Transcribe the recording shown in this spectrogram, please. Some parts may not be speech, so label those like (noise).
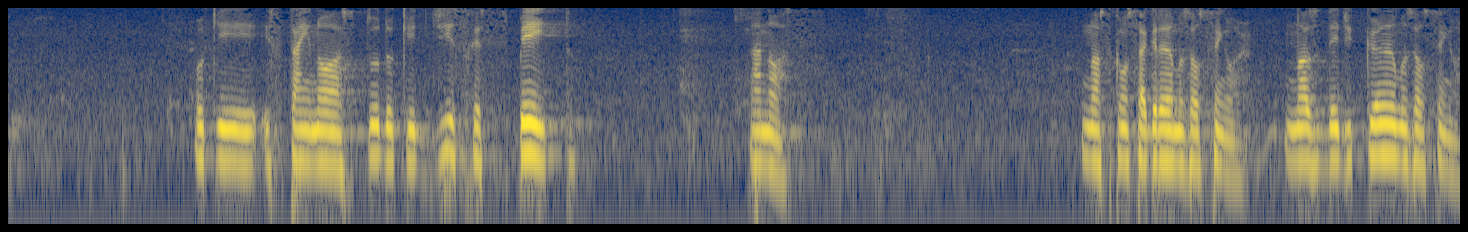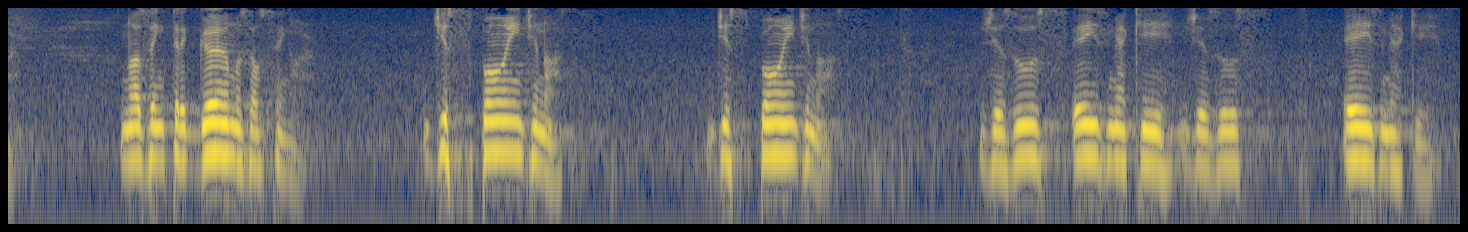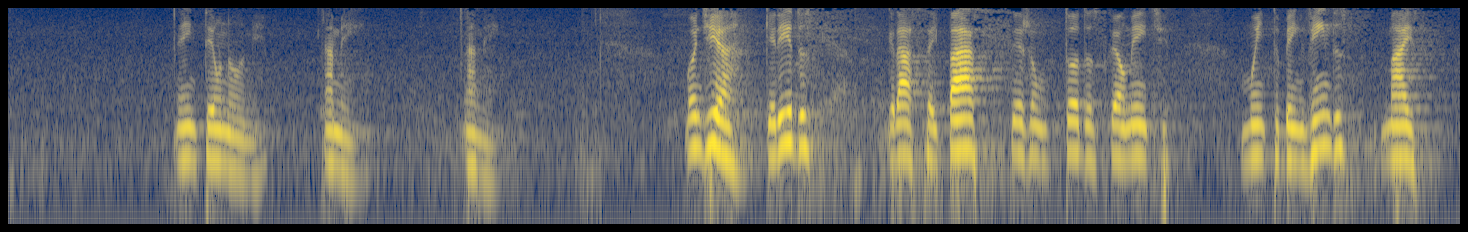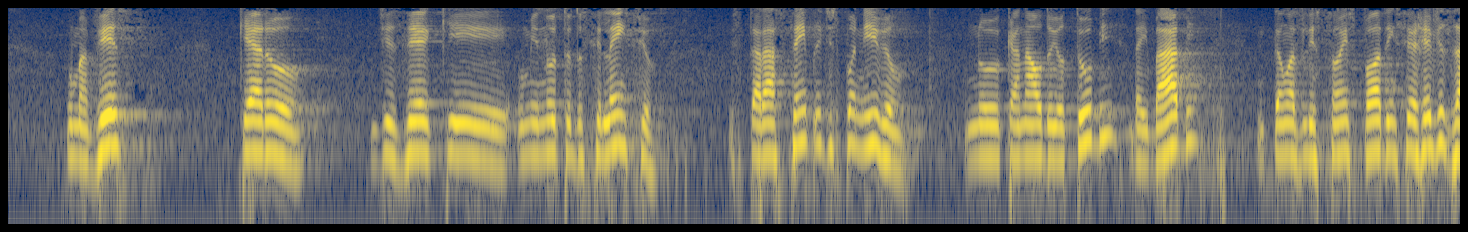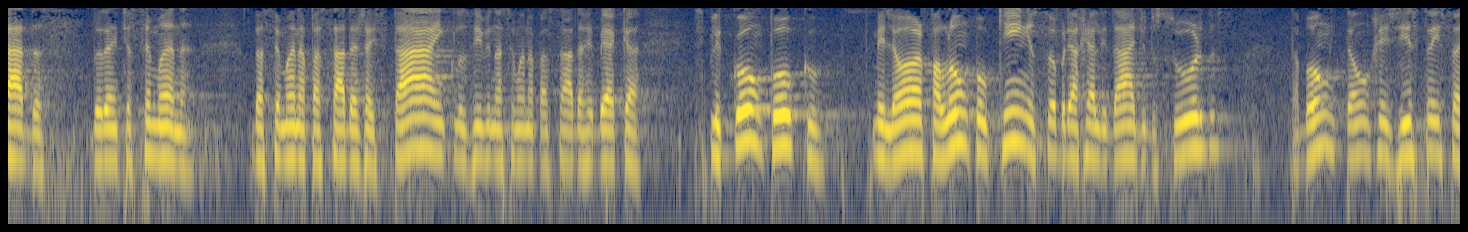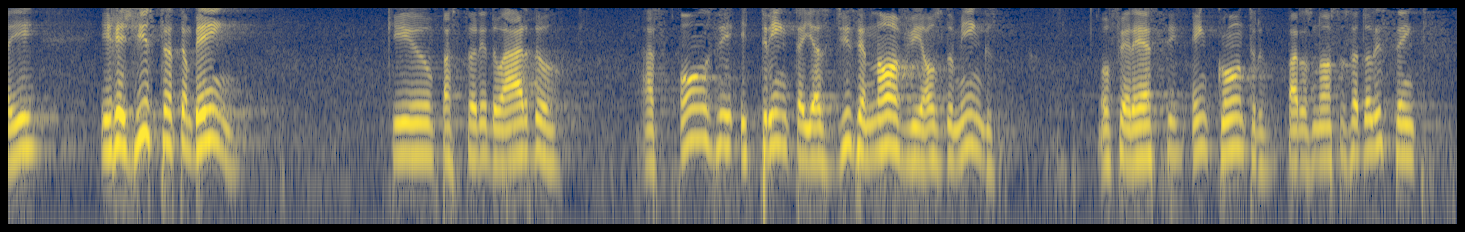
o que está em nós, tudo o que diz respeito a nós. Nós consagramos ao Senhor, nós dedicamos ao Senhor, nós entregamos ao Senhor. Dispõe de nós, dispõe de nós. Jesus, eis-me aqui, Jesus, eis-me aqui. Em teu nome. Amém. Amém. Bom dia, queridos. Graça e paz. Sejam todos realmente muito bem-vindos. Mais uma vez, quero dizer que o Minuto do Silêncio estará sempre disponível no canal do YouTube da IBAB. Então as lições podem ser revisadas durante a semana. Da semana passada já está, inclusive na semana passada a Rebeca explicou um pouco melhor, falou um pouquinho sobre a realidade dos surdos, tá bom? Então registra isso aí e registra também que o pastor Eduardo às 11h30 e às 19 aos domingos oferece encontro para os nossos adolescentes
